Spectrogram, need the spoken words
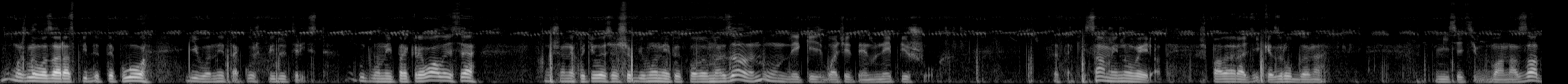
Ну, Можливо, зараз піде тепло і вони також підуть ріст. Тут вони прикривалися, тому що не хотілося, щоб вони тут повимерзали. Ну, якийсь, бачите, не пішов. Це такий самий новий ряд. Шпалера тільки зроблена місяців два назад.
